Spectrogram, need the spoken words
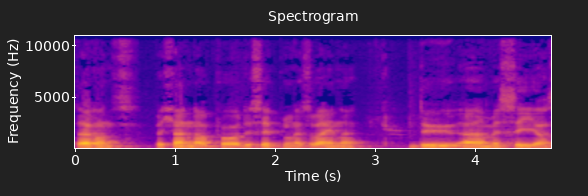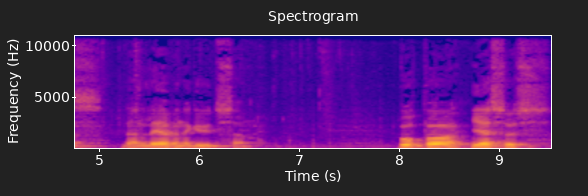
der han bekjenner på disiplenes vegne du er Messias, den levende Guds sønn. Hvorpå Jesus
